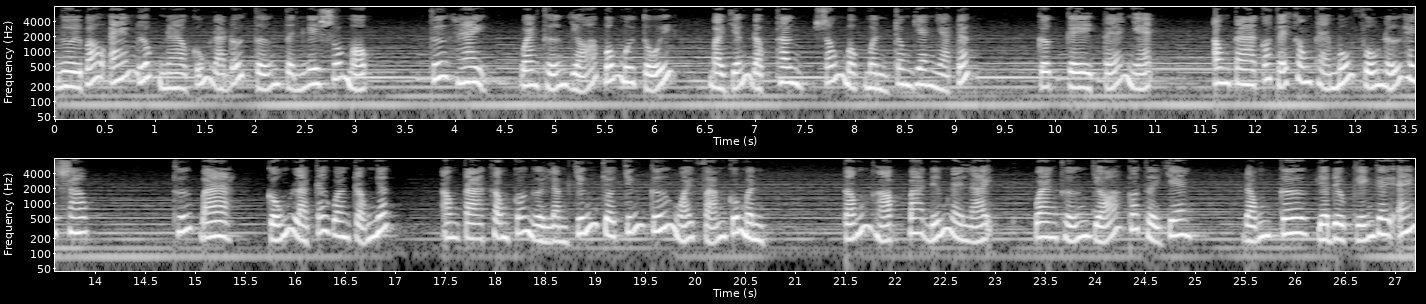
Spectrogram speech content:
Người báo án lúc nào cũng là đối tượng tình nghi số một. Thứ hai, quan thượng võ 40 tuổi mà vẫn độc thân sống một mình trong gian nhà đất. Cực kỳ té nhạt. Ông ta có thể không thèm muốn phụ nữ hay sao? Thứ ba, cũng là cái quan trọng nhất, ông ta không có người làm chứng cho chứng cứ ngoại phạm của mình. Tổng hợp ba điểm này lại, quan thượng võ có thời gian, động cơ và điều kiện gây án.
